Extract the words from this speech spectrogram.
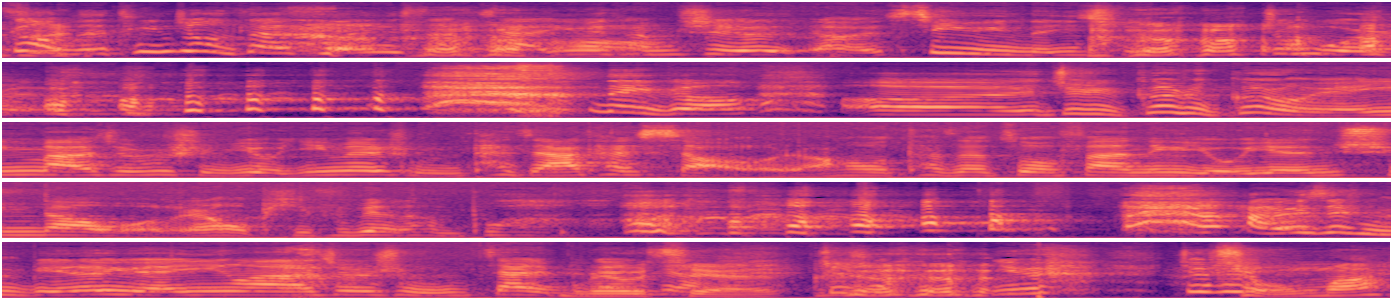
跟我们的听众再分享一下，因为他们是呃幸运的一群中国人。那个呃，就是各种各种原因吧，就是有因为什么他家太小了，然后他在做饭，那个油烟熏到我了，让我皮肤变得很不好。还有一些什么别的原因啦，就是什么家里没有钱就是因为 就是穷吗？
